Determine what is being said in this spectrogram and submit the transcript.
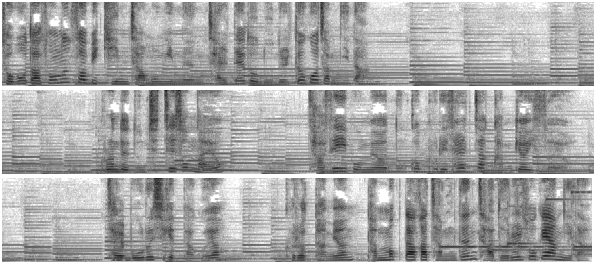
저보다 속눈썹이 긴 자몽이는 잘 때도 눈을 뜨고 잡니다. 그런데 눈치채셨나요? 자세히 보면 눈꺼풀이 살짝 감겨 있어요. 잘 모르시겠다고요? 그렇다면 밥 먹다가 잠든 자두를 소개합니다.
